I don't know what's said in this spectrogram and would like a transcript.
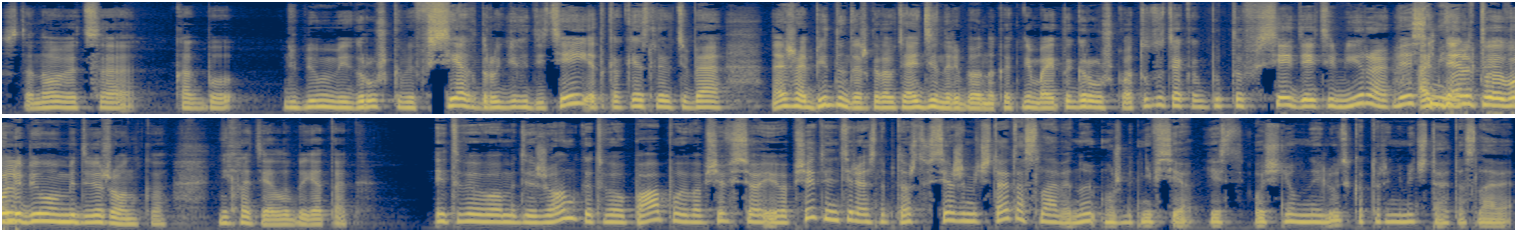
становятся как бы любимыми игрушками всех других детей. Это как если у тебя, знаешь, обидно даже, когда у тебя один ребенок отнимает игрушку, а тут у тебя как будто все дети мира Весь отняли мир. твоего любимого медвежонка. Не хотела бы я так. И твоего медвежонка, и твоего папу, и вообще все. И вообще это интересно, потому что все же мечтают о славе. Ну, может быть, не все. Есть очень умные люди, которые не мечтают о славе.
